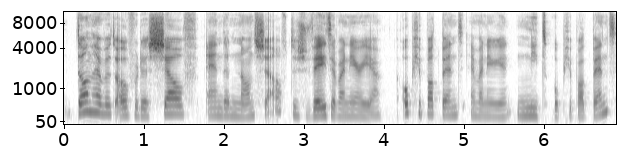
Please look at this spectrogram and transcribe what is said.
Dan hebben we het over de self en de non-self. Dus weten wanneer je op je pad bent en wanneer je niet op je pad bent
